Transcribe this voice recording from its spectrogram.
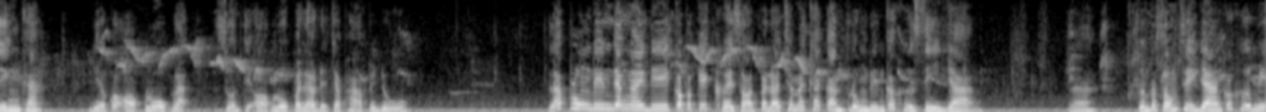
ริง ๆ ค่ะ เดี๋ยวก็ออกลูกละ ส่วนที่ออกลูกไปแล้วเดี๋ยวจะพาไปดู แล้วปรุงดินยังไงดีก็ป้ากิ๊กเคยสอนไปแล้วใช่ไหมคะการปรุงดินก็คือ 4 อย่างนะส่วนผสม 4 อย่างก็คือมี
